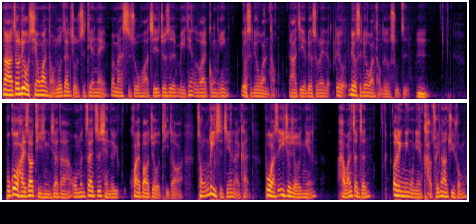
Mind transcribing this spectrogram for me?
那这六千万桶如果在九十天内慢慢试出的话，其实就是每天额外供应六十六万桶，大家记得六十六六六十六万桶这个数字。嗯不过还是要提醒一下大家，我们在之前的快报就有提到啊，从历史经验来看，不管是一九九零年海湾战争、二零零五年卡崔娜飓风、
